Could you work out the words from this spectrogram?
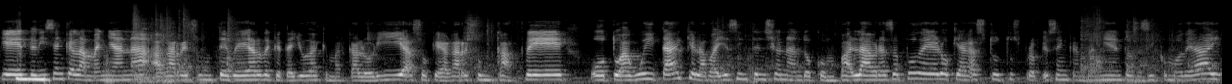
que te dicen que a la mañana agarres un té verde que te ayuda a quemar calorías, o que agarres un café o tu agüita y que la vayas intencionando con palabras de poder, o que hagas tú tus propios encantamientos, así como de, ay,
